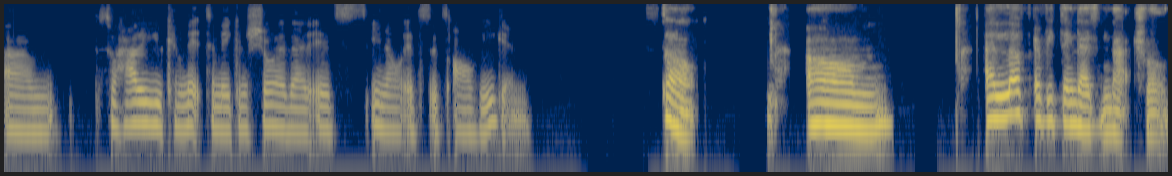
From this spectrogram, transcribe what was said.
um so how do you commit to making sure that it's you know it's it's all vegan so um i love everything that's natural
